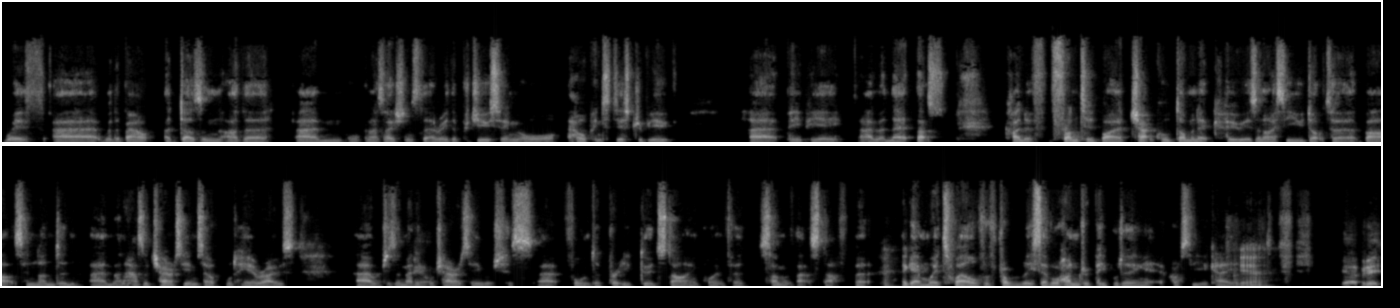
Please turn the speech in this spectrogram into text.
with uh, with about a dozen other um, organisations that are either producing or helping to distribute uh, PPE, um, and that, that's kind of fronted by a chap called Dominic, who is an ICU doctor at Barts in London um, and has a charity himself called Heroes. Uh, which is a medical yeah. charity, which has uh, formed a pretty good starting point for some of that stuff. But again, we're 12 of probably several hundred people doing it across the UK. Yeah. Yeah, but it,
